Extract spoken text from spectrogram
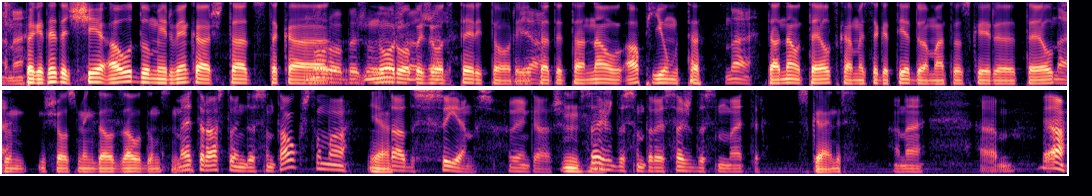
Pagaidiet, tad šie audumi ir vienkārši tāds tā kā norobežota teritorija. Tā, tā, tā nav apjumta, Nē. tā nav telts, kā mēs tagad iedomātos, ka ir telts Nē. un šausmīgi daudz audums. Un... 1,80 m augstumā Jā. tādas sienas vienkārši. Mm -hmm. 60 x 60 metri. Skaidrs. Nē. Um, jā,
